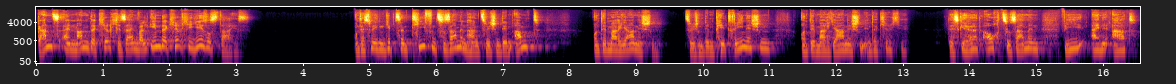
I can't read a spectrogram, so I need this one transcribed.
ganz ein Mann der Kirche sein, weil in der Kirche Jesus da ist. Und deswegen gibt es einen tiefen Zusammenhang zwischen dem Amt und dem Marianischen, zwischen dem Petrinischen und dem Marianischen in der Kirche. Das gehört auch zusammen wie eine Art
